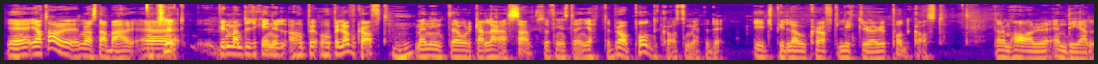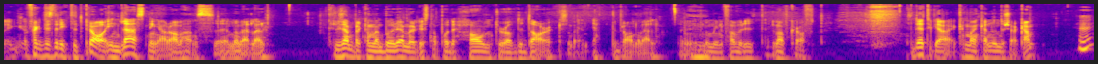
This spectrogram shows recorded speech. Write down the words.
Eh, jag tar några snabba här. Eh, Absolut. Vill man dyka in i H.P. Lovecraft mm. men inte orka läsa så finns det en jättebra podcast som heter The H.P. Lovecraft Literary Podcast. Där de har en del faktiskt riktigt bra inläsningar av hans eh, noveller. Till exempel kan man börja med att lyssna på The Haunter of the Dark som är en jättebra novell. Det är mm. min favorit, Lovecraft. Så det tycker jag kan man kan undersöka. Mm.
